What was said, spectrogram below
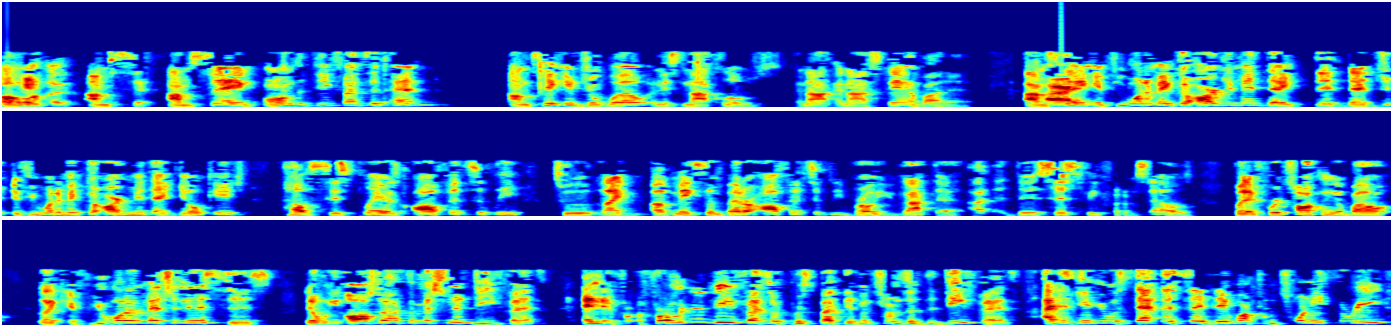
okay, Okay. I'm I'm saying on the defensive end, I'm taking Joel, and it's not close, and I and I stand by that. I'm All right. saying if you want to make the argument that, that that if you want to make the argument that Jokic helps his players offensively to like uh, makes them better offensively, bro, you got that. I, the assists speak for themselves. But if we're talking about like if you want to mention the assists, then we also have to mention the defense. And if, from the defensive perspective, in terms of the defense, I just gave you a stat that said they went from 23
